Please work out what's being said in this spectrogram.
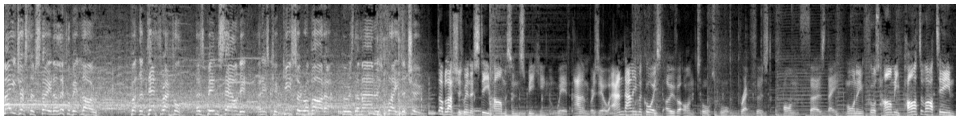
may just have stayed a little bit low, but the death rattle has been sounded, and it's Kagiso Rabada who is the man who's played the tune. Double Ashes winner Steve Harmison speaking with Alan Brazil and Ali McCoist over on Talksport Breakfast on Thursday morning. Of course, Harmy, part of our team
